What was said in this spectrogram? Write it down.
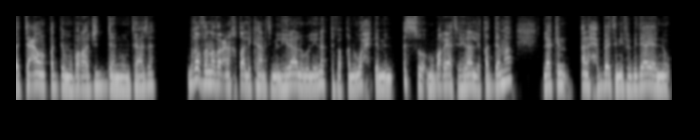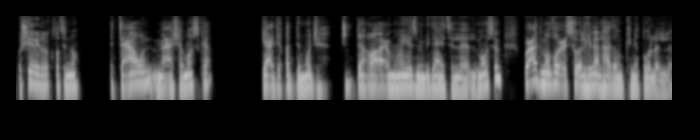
التعاون قدم مباراة جدا ممتازة. بغض النظر عن الأخطاء اللي كانت من الهلال واللي نتفق إنه واحدة من أسوأ مباريات الهلال اللي قدمها لكن أنا حبيت إني في البداية إنه أشير إلى نقطة إنه التعاون مع شاموسكا قاعد يقدم وجه جدا رائع ومميز من بداية الموسم وعاد موضوع سوء الهلال هذا ممكن يطول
